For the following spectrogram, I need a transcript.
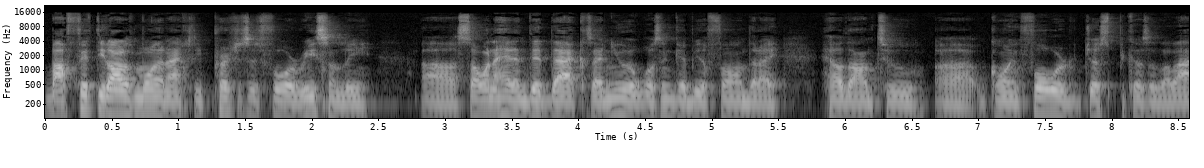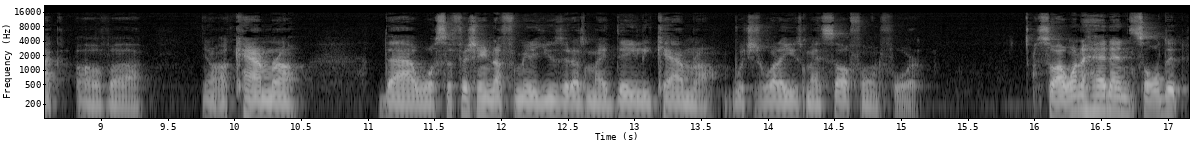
about fifty dollars more than I actually purchased it for recently. Uh, so I went ahead and did that because I knew it wasn't going to be a phone that I held on to uh, going forward, just because of the lack of uh, you know a camera that was sufficient enough for me to use it as my daily camera, which is what I use my cell phone for. So I went ahead and sold it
